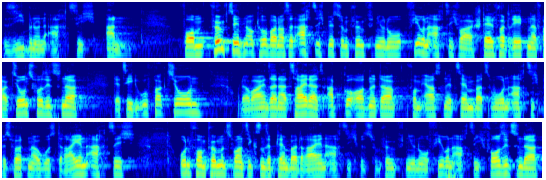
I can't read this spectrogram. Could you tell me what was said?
87 an. Vom 15. Oktober 1980 bis zum 5. Juni 84 war er stellvertretender Fraktionsvorsitzender der CDU-Fraktion. Er war in seiner Zeit als Abgeordneter vom 1. Dezember 82 bis 4. August 83 und vom 25. September 1983 bis zum 5. Juni 1984 Vorsitzender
